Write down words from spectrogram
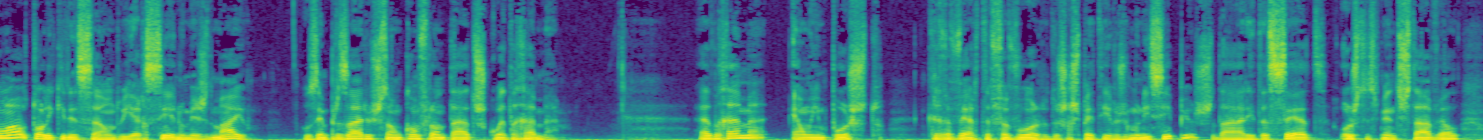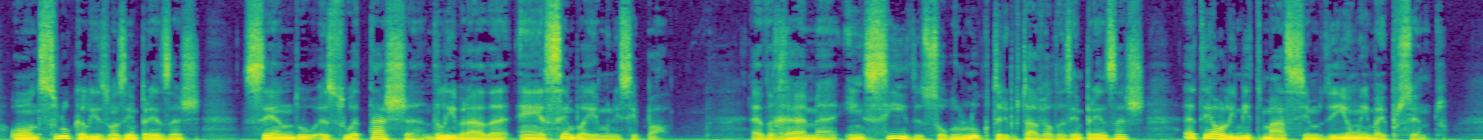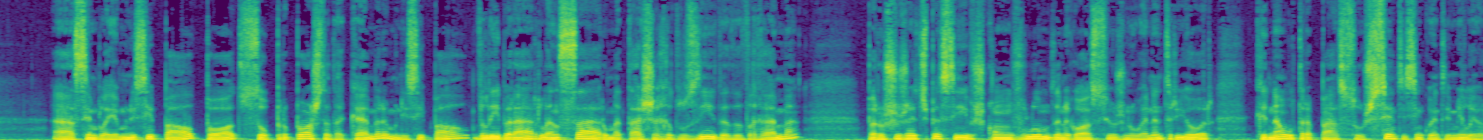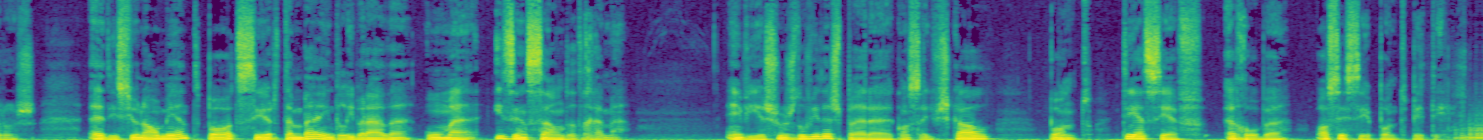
Com a autoliquidação do IRC no mês de maio, os empresários são confrontados com a derrama. A derrama é um imposto que reverte a favor dos respectivos municípios, da área da sede ou estabelecimento estável, onde se localizam as empresas, sendo a sua taxa deliberada em Assembleia Municipal. A derrama incide sobre o lucro tributável das empresas até ao limite máximo de 1,5%. A Assembleia Municipal pode, sob proposta da Câmara Municipal, deliberar lançar uma taxa reduzida de derrama para os sujeitos passivos com um volume de negócios no ano anterior que não ultrapasse os 150 mil euros. Adicionalmente, pode ser também deliberada uma isenção de derrama. Envie as suas dúvidas para conselhofiscal.tsf.occ.pt.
